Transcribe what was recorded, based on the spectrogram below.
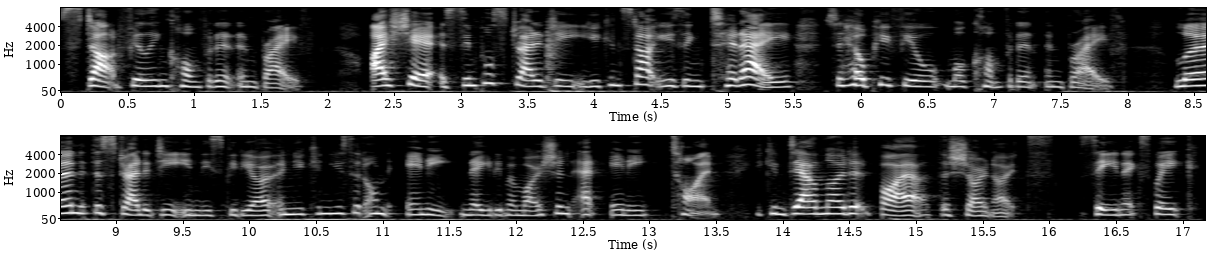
Start Feeling Confident and Brave. I share a simple strategy you can start using today to help you feel more confident and brave. Learn the strategy in this video and you can use it on any negative emotion at any time. You can download it via the show notes. See you next week.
